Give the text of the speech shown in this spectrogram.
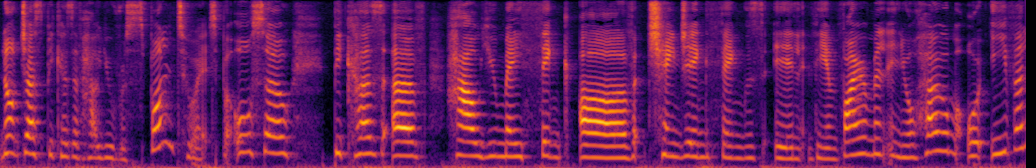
Not just because of how you respond to it, but also because of how you may think of changing things in the environment in your home or even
